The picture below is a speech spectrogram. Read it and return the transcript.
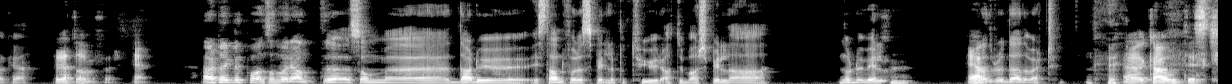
Ok. Rett overfor. Ja. Jeg har tenkt litt på en sånn variant eh, som eh, der du i stedet for å spille på tur, at du bare spiller når du vil. Ja. Hva tror du det hadde vært? Eh, kaotisk.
